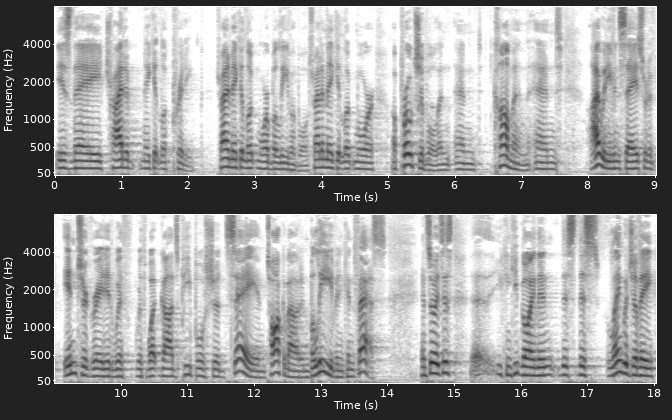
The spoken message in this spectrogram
is they try to make it look pretty, try to make it look more believable, try to make it look more approachable and, and common, and I would even say sort of integrated with, with what God's people should say and talk about and believe and confess. And so it says, uh, you can keep going then, this, this language of a,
